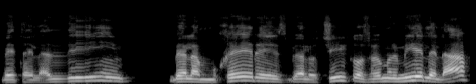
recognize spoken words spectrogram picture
Betailadim, ve a las mujeres, ve a los chicos, ve Miel, a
